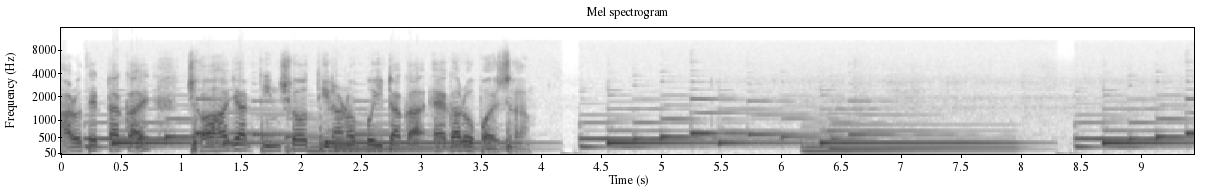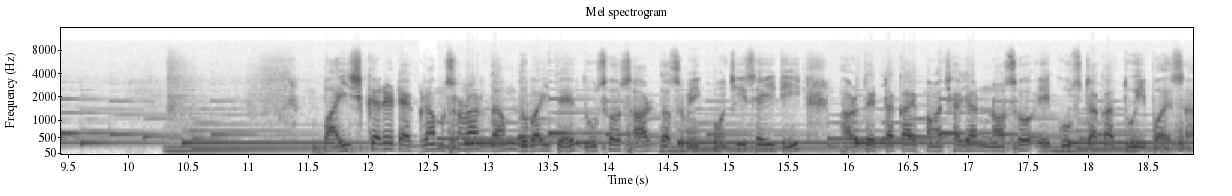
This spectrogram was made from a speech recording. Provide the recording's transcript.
ভারতের টাকায় ছ হাজার তিনশো তিরানব্বই টাকা এগারো পয়সা। বাইশ ক্যারেট এক গ্রাম সোনার দাম দুবাইতে দুশো ষাট দশমিক পঁচিশ এইডি ভারতের টাকায় পাঁচ হাজার নশো একুশ টাকা দুই পয়সা।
